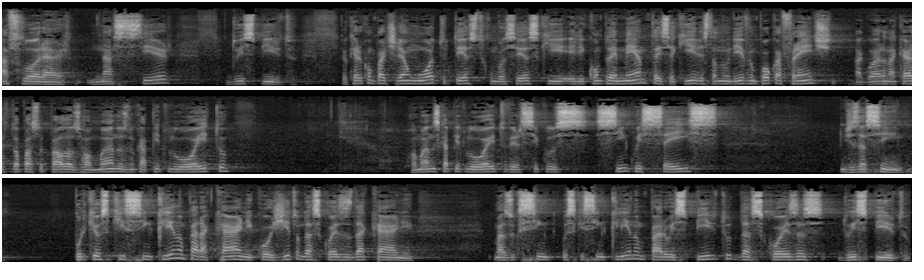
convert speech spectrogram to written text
aflorar. Nascer do Espírito. Eu quero compartilhar um outro texto com vocês que ele complementa esse aqui, ele está no livro um pouco à frente, agora na carta do apóstolo Paulo aos Romanos, no capítulo 8. Romanos capítulo 8, versículos 5 e 6, diz assim: Porque os que se inclinam para a carne cogitam das coisas da carne, mas os que se inclinam para o espírito, das coisas do espírito.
